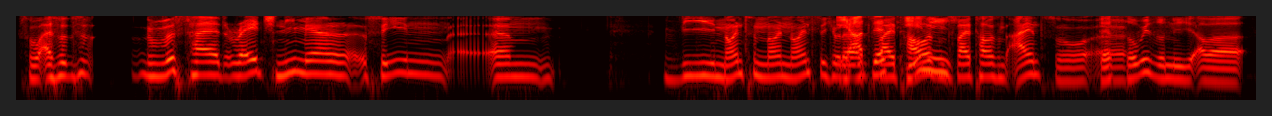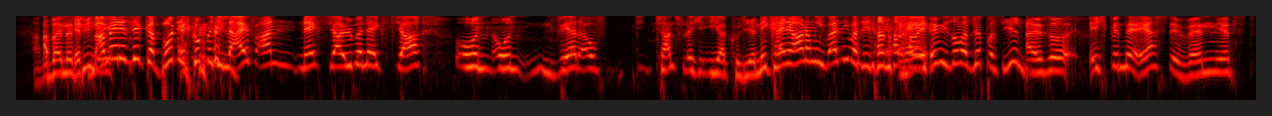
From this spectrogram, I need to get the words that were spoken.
so, also ist, du wirst halt Rage nie mehr sehen, ähm, wie 1999 oder Ja, das eh 2000, nicht. 2001 so. Das äh, sowieso nicht, aber. Aber natürlich- Jetzt machen wir das nicht kaputt. Ich gucke mir die live an, nächstes Jahr, übernächstes Jahr und, und werde auf die Tanzfläche ejakulieren. Nee, keine Ahnung, ich weiß nicht, was ich dann mache, Hey. aber irgendwie sowas wird passieren. Also, ich bin der Erste, wenn jetzt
